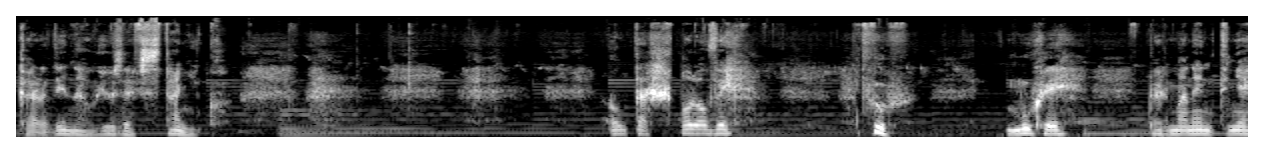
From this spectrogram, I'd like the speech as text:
kardynał Józef Stańko. Ołtarz polowy. Puh. Muchy permanentnie.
